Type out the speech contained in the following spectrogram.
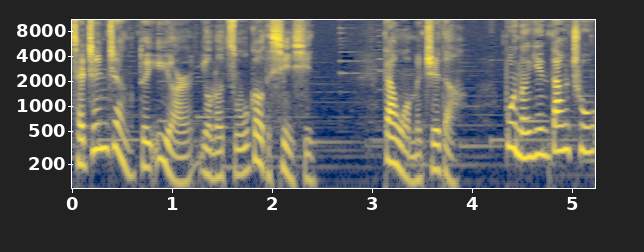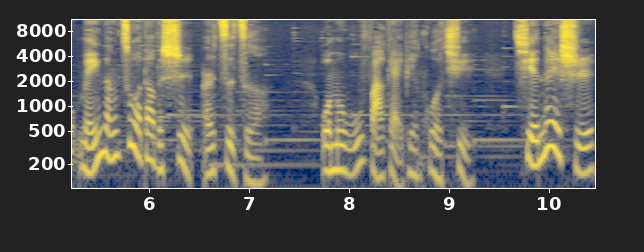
才真正对育儿有了足够的信心。但我们知道，不能因当初没能做到的事而自责。我们无法改变过去，且那时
